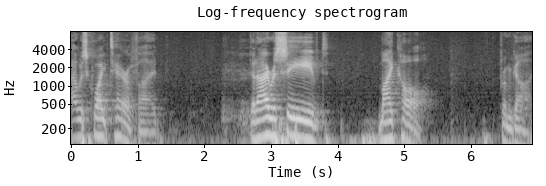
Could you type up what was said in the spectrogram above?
I was quite terrified, that I received my call from God.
